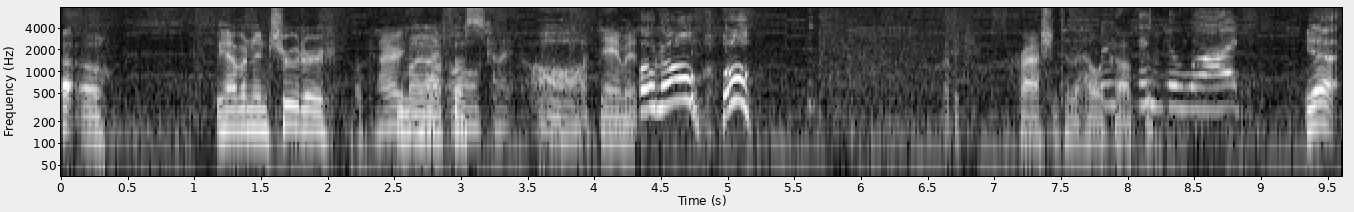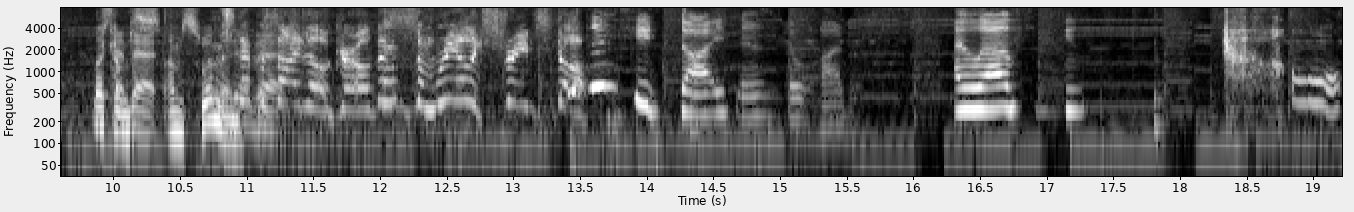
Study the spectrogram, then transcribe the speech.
Uh oh. We have an intruder Oh, can I, in my can I- office. oh, can I, oh, damn it. Oh no! Oh! About to crash into the helicopter. In the water. Yeah, look, I'm, that? s- I'm swimming. Step that? aside, little girl. This is some real extreme stuff. Even he dies in the water. I love you. Oh.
